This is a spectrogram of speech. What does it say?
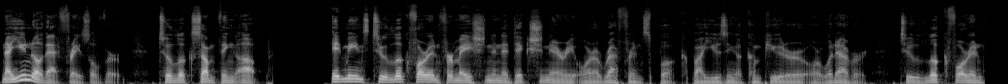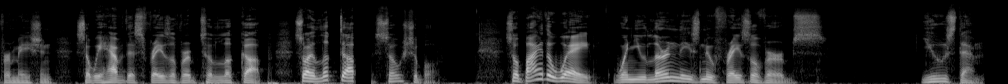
Now, you know that phrasal verb, to look something up. It means to look for information in a dictionary or a reference book by using a computer or whatever. To look for information. So we have this phrasal verb to look up. So I looked up sociable. So, by the way, when you learn these new phrasal verbs, use them,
